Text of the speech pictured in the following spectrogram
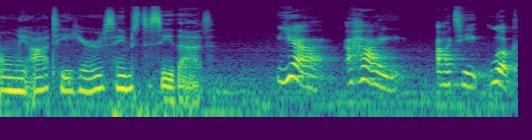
Only Ahti here seems to see that. Yeah, hi, Ahti. Look,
